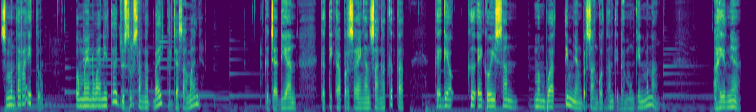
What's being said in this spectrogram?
Sementara itu, pemain wanita justru sangat baik kerjasamanya. Kejadian ketika persaingan sangat ketat, keegoisan membuat tim yang bersangkutan tidak mungkin menang. Akhirnya,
